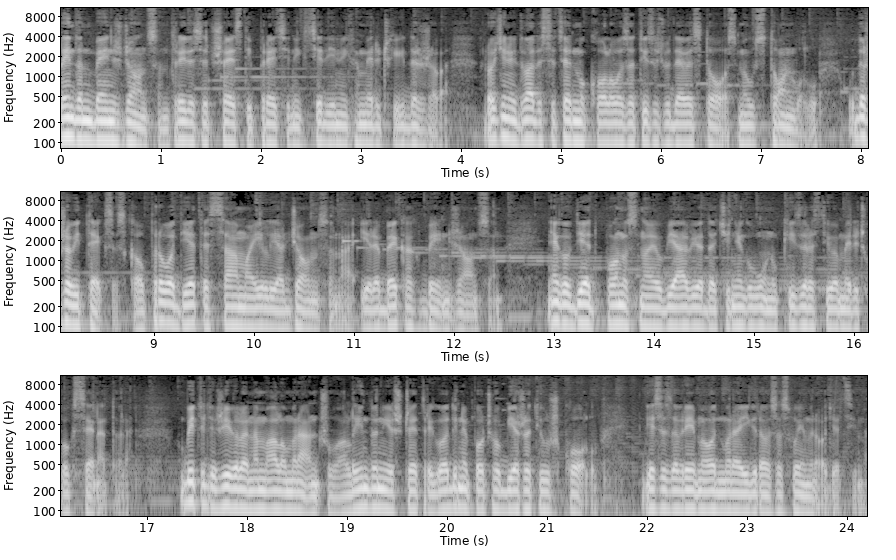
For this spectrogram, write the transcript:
Lyndon Baines Johnson, 36. predsjednik Sjedinjenih američkih država, rođen je 27. kolovo za 1908. u Stonewallu, u državi Texas, kao prvo dijete sama Ilija Johnsona i Rebecca Baines Johnson. Njegov djed ponosno je objavio da će njegov unuk izrasti u američkog senatora. Obitelj je živjela na malom ranču, a Lyndon je s četiri godine počeo bježati u školu, gdje se za vrijeme odmora igrao sa svojim rođacima.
